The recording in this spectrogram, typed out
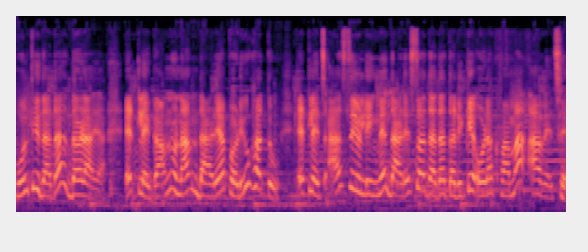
ભૂલથી દાદા દળાયા. એટલે ગામનું નામ દાળિયા પડ્યું હતું. એટલે જ આ શિવલિંગને દાડેશ્વર દાદા તરીકે ઓળખવામાં આવે છે.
